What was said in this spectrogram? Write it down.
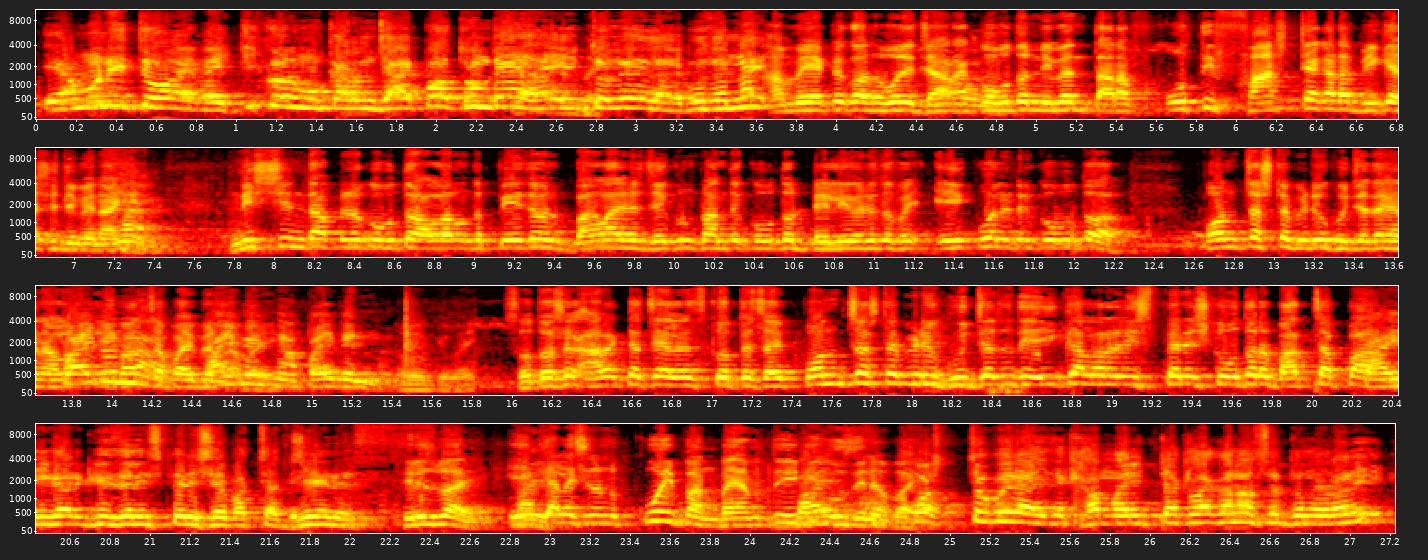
এমনই তো হয় ভাই কি করব? কারণ যাই প্রথম দেয় এই তো লয়ে নাই? আমি একটা কথা বলি যারা। কবুতর নেবেন তারা অতি ফার্স্ট টাকাটা বিকাশে দিবেন আগে। হ্যাঁ। নিশ্চিন্ত আপনার কবুতর আল্লাহর মধ্যে পেয়ে যাবেন। বাংলাদেশের যে কোনো প্রান্তে কবুতর ডেলিভারি দেবে। এই কোয়ালিটির কবুতর পঞ্চাশটা ভিডিও খুঁজে দেখেন বাচ্চা পাইবেন না পাইবেন না ওকে ভাই। সো দর্শক আরেকটা চ্যালেঞ্জ করতে চাই পঞ্চাশটা ভিডিও খুঁজে যদি এই কালারের স্প্যানিশ কবুতরের বাচ্চা পান। টাইগার গ্রিজেল স্পেরিশের বাচ্চা জিএনএস ফিরোজ ভাই এই। কালেকশন কই পান ভাই? আমি তো বুঝি না ভাই। কষ্ট করে এই যে খামারির ট্যাগ লাগানো আছে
